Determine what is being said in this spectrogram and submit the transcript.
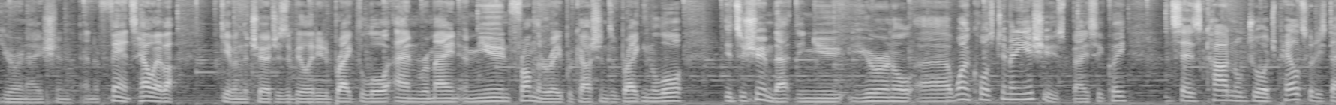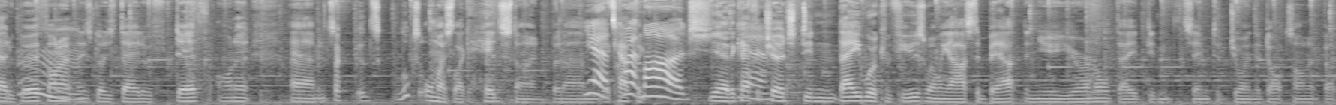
urination an offence. However, given the church's ability to break the law and remain immune from the repercussions of breaking the law, it's assumed that the new urinal uh, won't cause too many issues, basically. It says Cardinal George Pell, it's got his date of birth on it and he's got his date of death on it. Um, it's like it looks almost like a headstone, but um, Yeah, it's quite Catholic- large. yeah, the Catholic Yeah. Church didn't. They were confused when we asked about the new urinal. They didn't seem to join the dots on it, but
